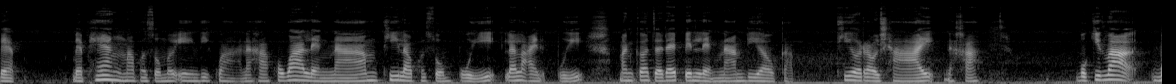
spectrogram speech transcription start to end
แบบ แบบแห้งมาผสมเอาเองดีกว่านะคะ เพราะว่าแหล่งน้ำที่เราผสมปุ๋ยละลายปุ๋ย มันก็จะได้เป็นแหล่งน้ำเดียวกับที่เราใช้นะคะโบคิดว่าโบ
